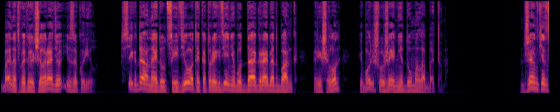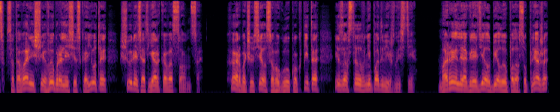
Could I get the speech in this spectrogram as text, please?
Беннет выключил радио и закурил. «Всегда найдутся идиоты, которые где-нибудь да ограбят банк», — решил он и больше уже не думал об этом. Дженкинс со товарищи выбрались из каюты, щурясь от яркого солнца. Харбач уселся в углу кокпита и застыл в неподвижности. Морелли оглядел белую полосу пляжа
